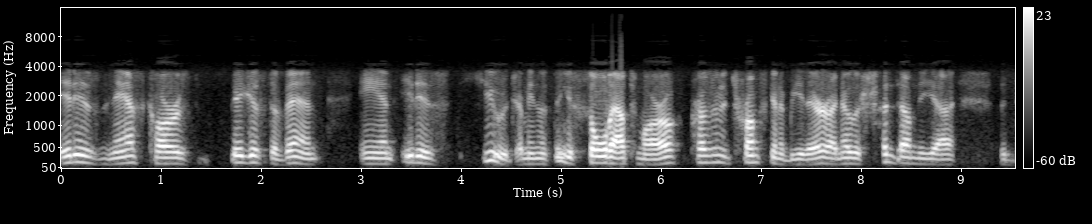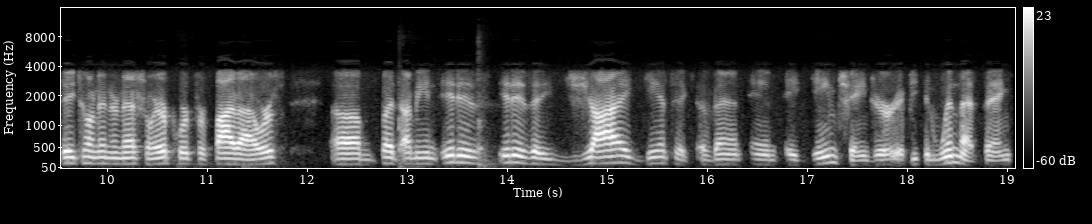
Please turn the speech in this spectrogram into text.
it is NASCAR's biggest event, and it is huge. I mean, the thing is sold out tomorrow. President Trump's going to be there. I know they're shutting down the uh, the Daytona International Airport for five hours. Um, but I mean, it is it is a gigantic event and a game changer if you can win that thing.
